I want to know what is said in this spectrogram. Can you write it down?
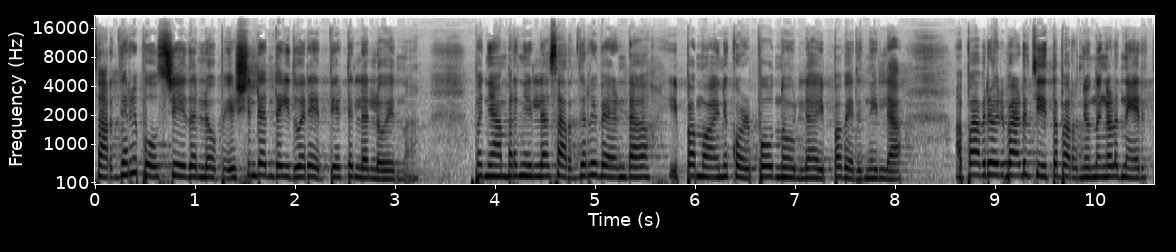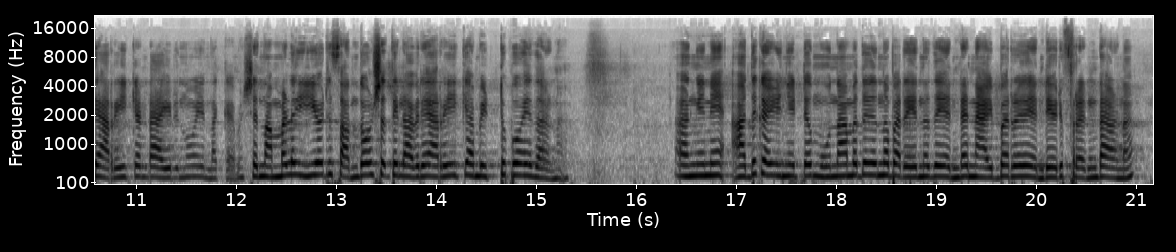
സർജറി പോസ്റ്റ് ചെയ്തല്ലോ പേഷ്യന്റ് എന്താ ഇതുവരെ എത്തിയിട്ടില്ലല്ലോ എന്ന്. അപ്പം ഞാൻ പറഞ്ഞില്ല സർജറി വേണ്ട. ഇപ്പം മോന് കുഴപ്പമൊന്നുമില്ല ഇപ്പം വരുന്നില്ല. അപ്പോൾ അവർ ഒരുപാട് ചീത്ത പറഞ്ഞു നിങ്ങൾ നേരത്തെ അറിയിക്കേണ്ടായിരുന്നു എന്നൊക്കെ. പക്ഷെ നമ്മൾ ഈ ഒരു സന്തോഷത്തിൽ അവരെ അറിയിക്കാൻ വിട്ടുപോയതാണ്. അങ്ങനെ അത് കഴിഞ്ഞിട്ട് മൂന്നാമത് എന്ന് പറയുന്നത് എന്റെ നൈബർ എന്റെ ഒരു ഫ്രണ്ടാണ്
